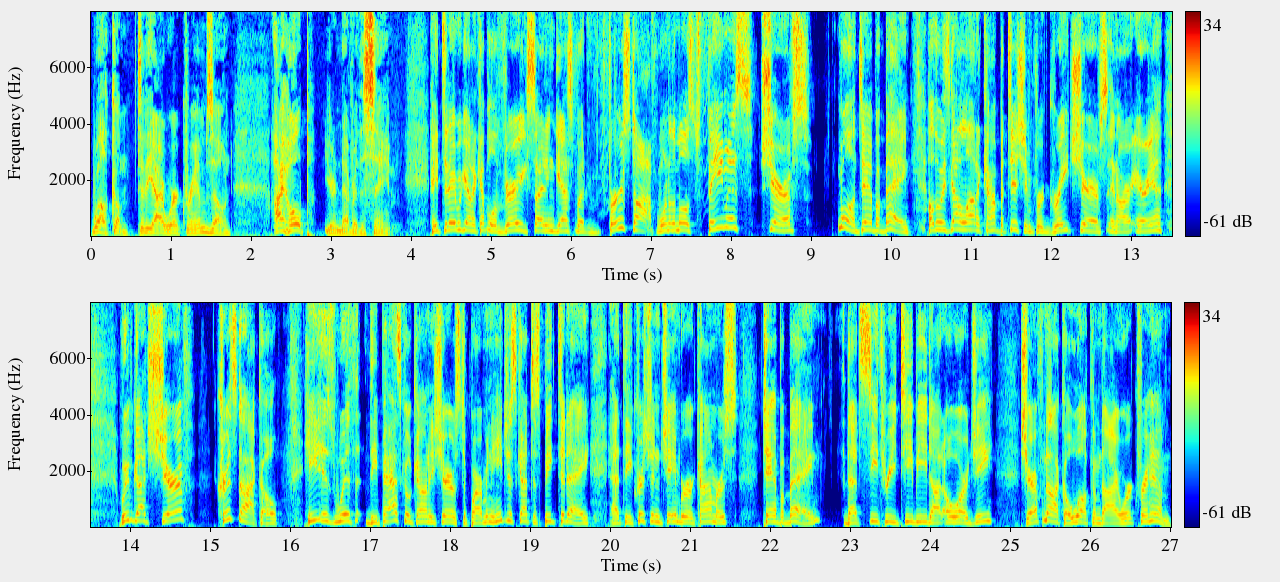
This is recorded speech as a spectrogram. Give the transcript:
Welcome to the I Work Him zone. I hope you're never the same. Hey, today we got a couple of very exciting guests, but first off, one of the most famous sheriffs well, in Tampa Bay, although he's got a lot of competition for great sheriffs in our area, we've got Sheriff Chris Nocco. He is with the Pasco County Sheriff's Department. He just got to speak today at the Christian Chamber of Commerce, Tampa Bay. That's c3tb.org. Sheriff Nocco, welcome to I Work for Him.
